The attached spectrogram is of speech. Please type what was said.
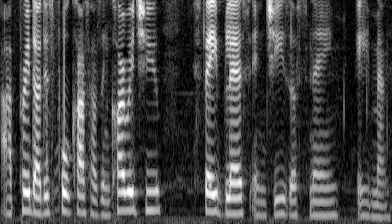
I pray that this podcast has encouraged you Stay blessed in Jesus' name. Amen.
